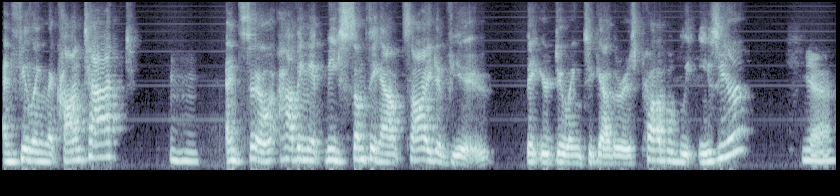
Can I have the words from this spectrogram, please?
and feeling the contact. Mm-hmm. And so having it be something outside of you that you're doing together is probably easier. Yeah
